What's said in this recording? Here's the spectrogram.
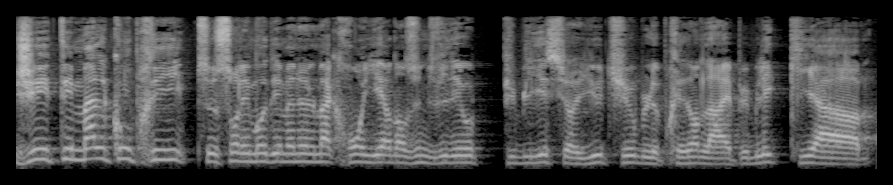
J'ai été mal compris. Ce sont les mots d'Emmanuel Macron hier dans une vidéo publiée sur YouTube. Le président de la République qui a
